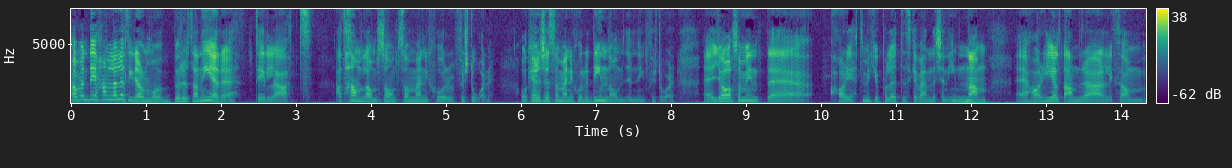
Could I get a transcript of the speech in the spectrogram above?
Ja men det handlar lite grann om att bryta ner det till att, att handla om sånt som människor förstår. Och kanske som människor i din omgivning förstår. Eh, jag som inte har jättemycket politiska vänner sedan innan eh, har helt andra liksom,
